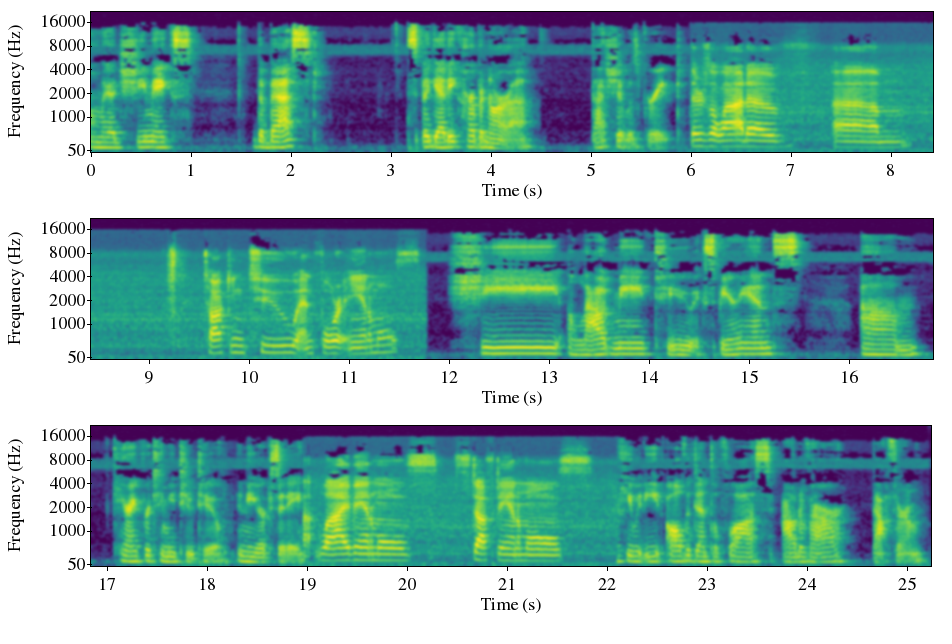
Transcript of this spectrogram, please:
Oh my god, she makes the best spaghetti carbonara. That shit was great. There's a lot of um, talking to and for animals. She allowed me to experience um, caring for Timmy Tutu in New York City. Live animals, stuffed animals. He would eat all the dental floss out of our bathroom,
